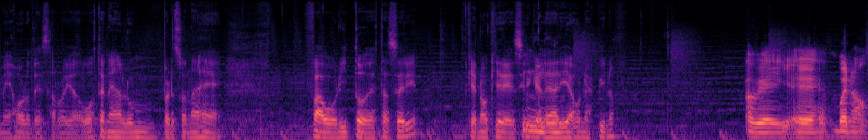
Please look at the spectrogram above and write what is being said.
mejor desarrollado. ¿Vos tenés algún personaje favorito de esta serie? Que no quiere decir que le mm. darías un spin-off. Ok, eh, bueno,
